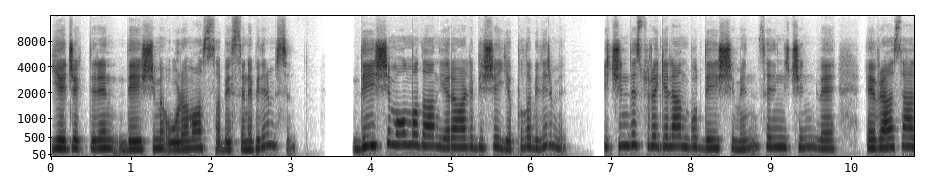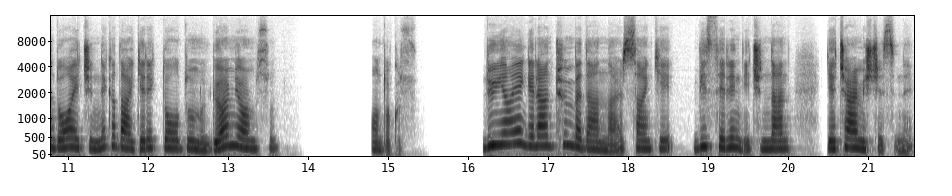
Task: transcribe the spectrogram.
Yiyeceklerin değişime uğramazsa beslenebilir misin? Değişim olmadan yararlı bir şey yapılabilir mi? İçinde süregelen bu değişimin senin için ve evrensel doğa için ne kadar gerekli olduğunu görmüyor musun? 19. Dünyaya gelen tüm bedenler sanki bir selin içinden geçermişçesine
